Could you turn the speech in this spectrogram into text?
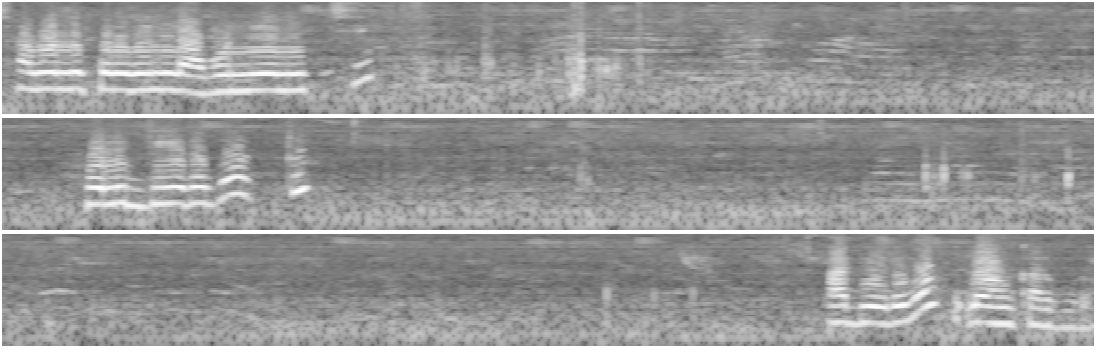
সামান্য পরিমাণ লবণ নিয়ে নিচ্ছি। হলুদ দিয়ে দেবো একটু। আর দিয়ে দেবো লঙ্কার গুঁড়ো।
